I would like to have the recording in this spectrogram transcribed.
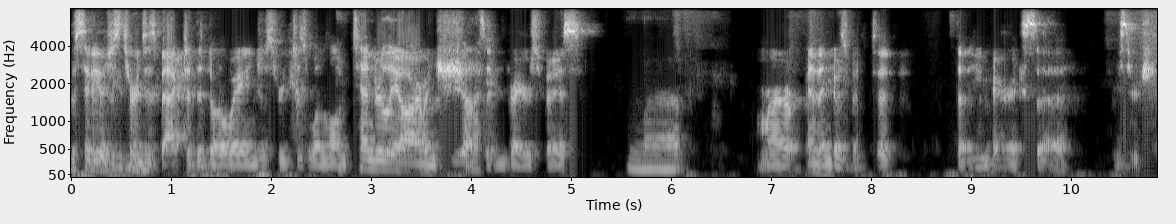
Basidio just turns his back to the doorway and just reaches one long tenderly arm and shuts it in Gregor's face. uh, Mer- And then goes back to studying Varric's uh, research.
